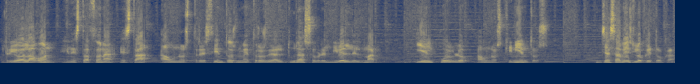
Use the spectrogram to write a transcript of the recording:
El río Alagón en esta zona está a unos 300 metros de altura sobre el nivel del mar y el pueblo a unos 500. Ya sabéis lo que toca.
